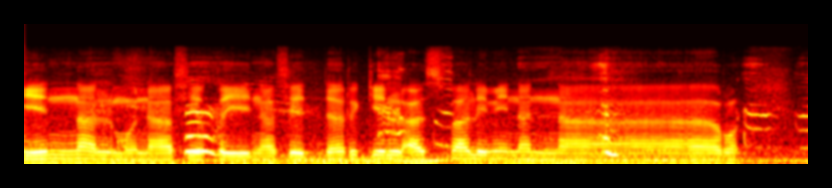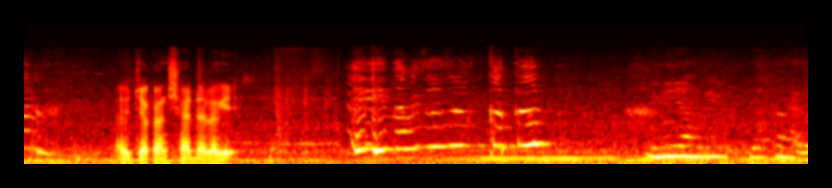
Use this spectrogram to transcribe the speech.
Innal munafiqina fid darkil asfali minan nar. Ucapkan syahadat lagi. Tapi saya suka tuh. Ini yang di belakang ya?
